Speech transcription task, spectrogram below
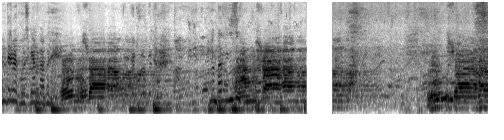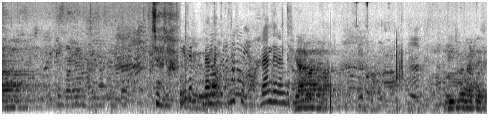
मंदिर में पहुँच गए हम बाबा चलो। रहने दे। रहने दे रहने दे। बीच में बैठे थे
